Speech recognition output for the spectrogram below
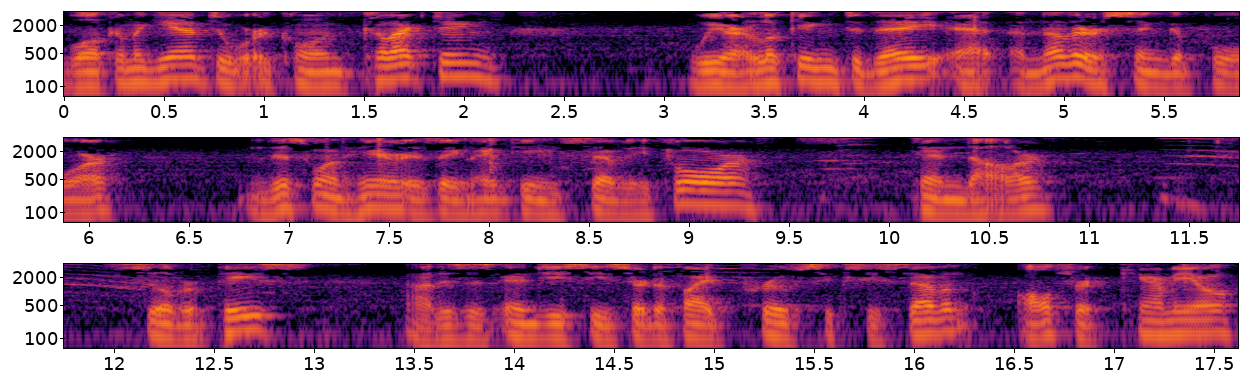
Welcome again to World Coin Collecting. We are looking today at another Singapore. This one here is a 1974 $10 silver piece. Uh, this is NGC certified proof 67 ultra cameo.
